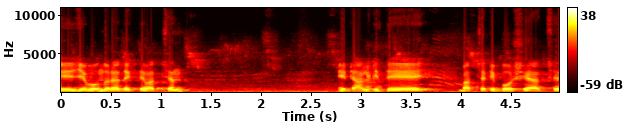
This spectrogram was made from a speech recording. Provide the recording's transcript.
এই যে বন্ধুরা দেখতে পাচ্ছেন, এই ডালটিতে বাচ্চাটি বসে আছে।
